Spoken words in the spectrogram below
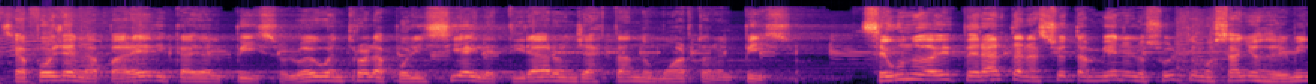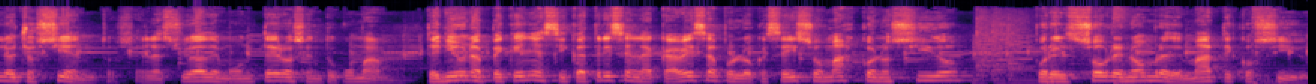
Se apoya en la pared y cae al piso. Luego entró la policía y le tiraron ya estando muerto en el piso. Segundo David Peralta nació también en los últimos años del 1800, en la ciudad de Monteros, en Tucumán. Tenía una pequeña cicatriz en la cabeza por lo que se hizo más conocido por el sobrenombre de Mate Cocido.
